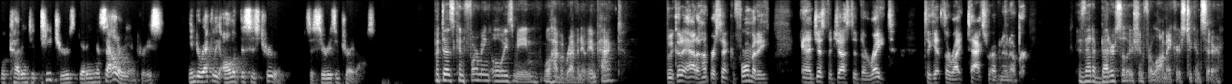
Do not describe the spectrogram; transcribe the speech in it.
will cut into teachers getting a salary increase. Indirectly, all of this is true. It's a series of trade offs. But does conforming always mean we'll have a revenue impact? We could have had 100% conformity and just adjusted the rate to get the right tax revenue number. Is that a better solution for lawmakers to consider?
